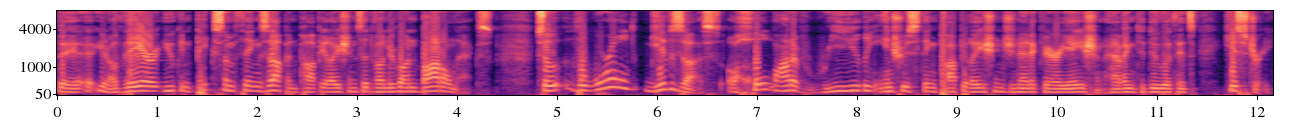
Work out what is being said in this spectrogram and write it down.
the, you know, there you can pick some things up in populations that have undergone bottlenecks. So the world gives us a whole lot of really interesting population genetic variation having to do with its history,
